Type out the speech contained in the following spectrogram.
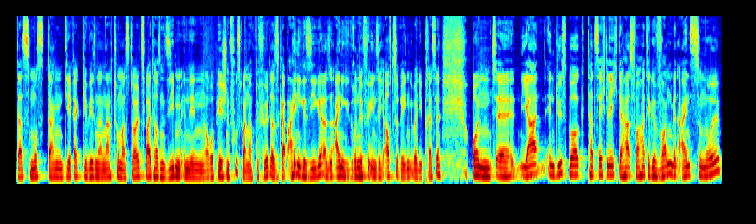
das muss dann direkt gewesen sein nach Thomas Doll 2007 in den europäischen Fußball noch geführt. Also es gab einige Siege, also einige Gründe für ihn, sich aufzuregen über die Presse. Und äh, ja, in Duisburg tatsächlich, der HSV hatte gewonnen mit 1 zu 0.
